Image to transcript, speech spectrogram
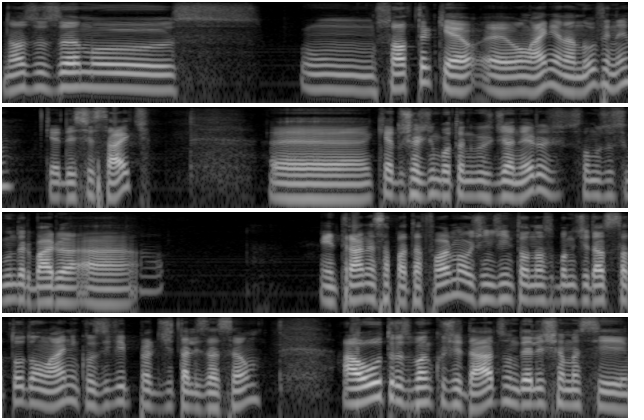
Nós usamos um software que é, é online, é na nuvem, né? Que é desse site, é, que é do Jardim Botânico Rio de Janeiro. Somos o segundo herbário a, a entrar nessa plataforma. Hoje em dia, então, nosso banco de dados está todo online, inclusive para digitalização. Há outros bancos de dados, um deles chama-se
